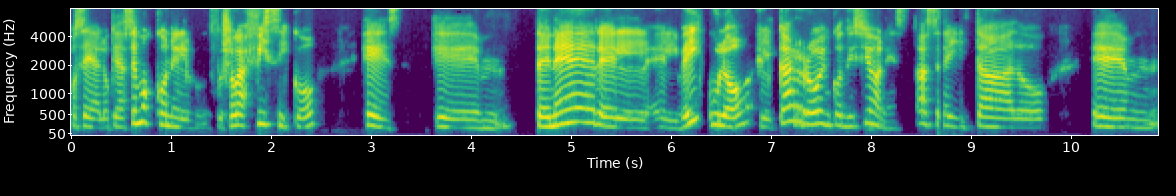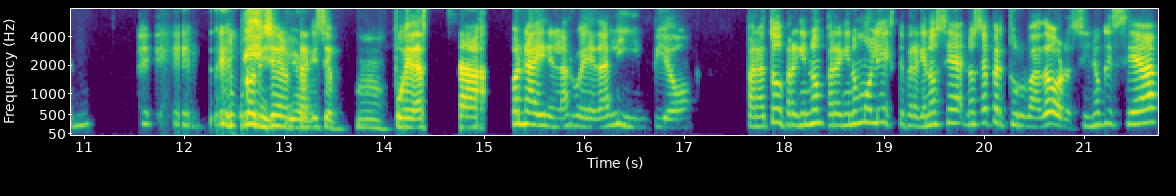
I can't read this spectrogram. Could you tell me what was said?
O sea, lo que hacemos con el yoga físico es em, tener el, el, vehículo, el carro en condiciones, aceitado, eh, condiciones para que se mm, pueda estar con aire en las ruedas, limpio, para todo, para que no, para que no moleste, para que no sea, no sea perturbador, sino que sea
